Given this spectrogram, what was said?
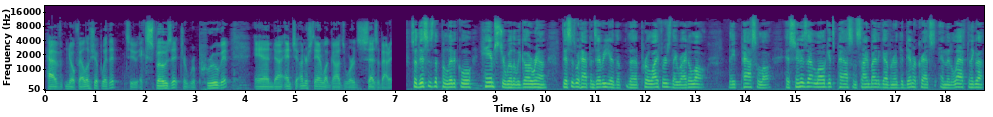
have no fellowship with it, to expose it, to reprove it, and, uh, and to understand what God's Word says about it. So this is the political hamster wheel that we go around. This is what happens every year. The, the pro-lifers, they write a law. They pass a law. As soon as that law gets passed and signed by the governor, the Democrats and the left, and they go, out,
